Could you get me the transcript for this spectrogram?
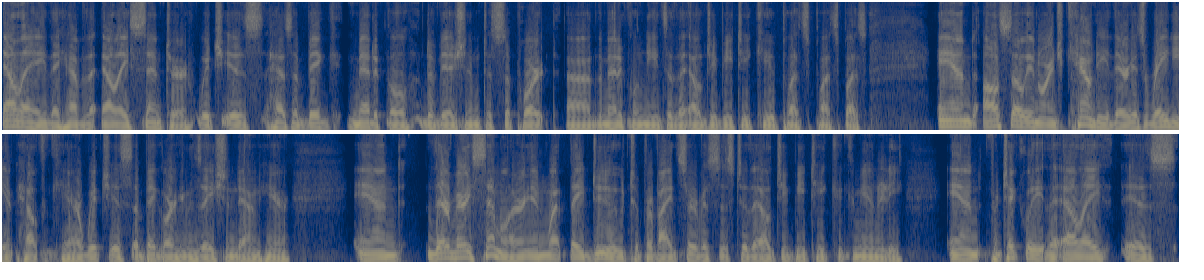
LA, they have the LA Center, which is has a big medical division to support uh, the medical needs of the LGBTQ plus plus plus. And also in Orange County, there is Radiant Healthcare, which is a big organization down here. And they're very similar in what they do to provide services to the LGBTQ community. And particularly the LA is,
